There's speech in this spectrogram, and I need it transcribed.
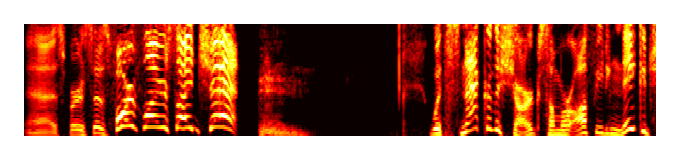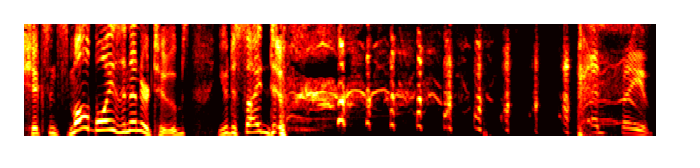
Uh, Spurs says, Four Flyerside chat! With Snacker the Shark somewhere off eating naked chicks and small boys in inner tubes, you decide to. that face.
